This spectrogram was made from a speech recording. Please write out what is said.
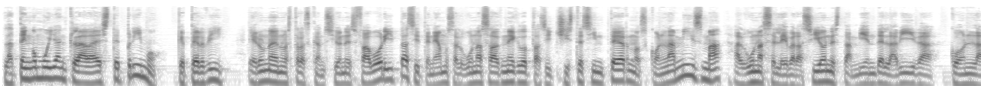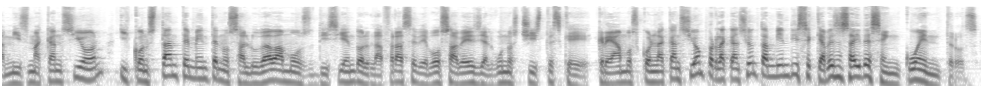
la tengo muy anclada a este primo que perdí era una de nuestras canciones favoritas y teníamos algunas anécdotas y chistes internos con la misma, algunas celebraciones también de la vida con la misma canción y constantemente nos saludábamos diciendo la frase de vos sabés y algunos chistes que creamos con la canción, pero la canción también dice que a veces hay desencuentros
